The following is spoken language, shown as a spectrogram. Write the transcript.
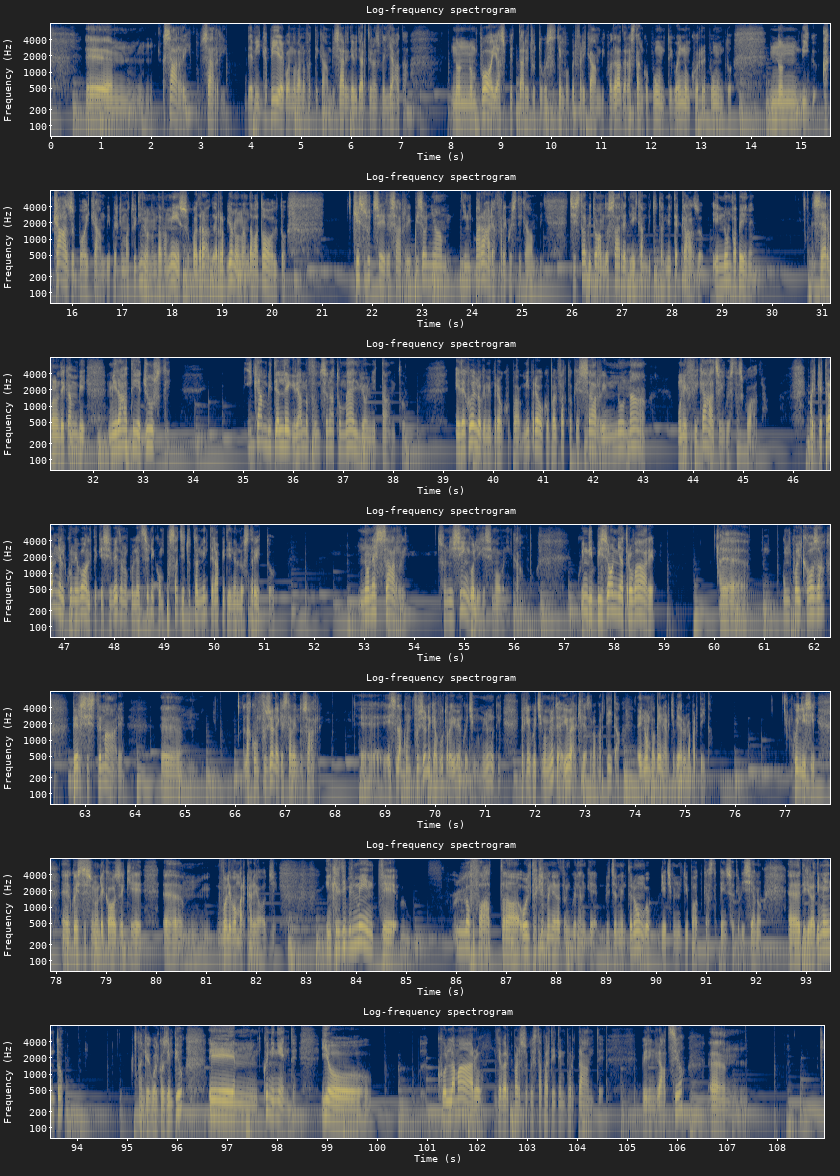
Ehm, Sarri, Sarri, devi capire quando vanno fatti i cambi. Sari devi darti una svegliata. Non, non, puoi aspettare tutto questo tempo per fare i cambi. Quadrato era stanco punto, Higuain non corre punto. Non, a caso poi i cambi perché Matuidi non andava messo, Quadrato, Rabiot non andava tolto. Che succede, Sarri? Bisogna imparare a fare questi cambi. Ci sta abituando Sarri a dei cambi totalmente a caso e non va bene. Servono dei cambi mirati e giusti i cambi di Allegri hanno funzionato meglio ogni tanto. Ed è quello che mi preoccupa. Mi preoccupa il fatto che Sarri non ha un'efficacia in questa squadra. Perché tranne alcune volte che si vedono quelle azioni con passaggi totalmente rapidi nello stretto, non è Sarri, sono i singoli che si muovono in campo. Quindi bisogna trovare eh, un qualcosa per sistemare ehm, la confusione che sta avendo Sarri. eh, e la confusione che ha avuto la Juve in quei 5 minuti, perché in quei 5 minuti la Juve ha archiviato la partita e non va bene archiviare una partita. Quindi sì, eh, queste sono le cose che ehm, volevo marcare oggi. Incredibilmente l'ho fatta, oltre che in maniera tranquilla, anche leggermente lungo, 10 minuti di podcast penso che vi siano eh, di gradimento, anche qualcosa in più. E ehm, quindi niente, io con l'amaro di aver perso questa partita importante vi ringrazio. Um,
